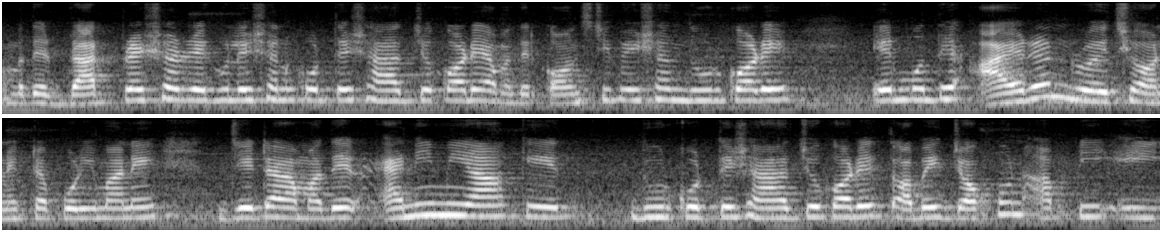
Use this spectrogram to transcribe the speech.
আমাদের ব্লাড প্রেশার রেগুলেশন করতে সাহায্য করে, আমাদের কনস্টিপেশন দূর করে। এর মধ্যে আয়রন রয়েছে অনেকটা পরিমাণে, যেটা আমাদের অ্যানিমিয়াকে দূর করতে সাহায্য করে। তবে যখন আপনি এই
